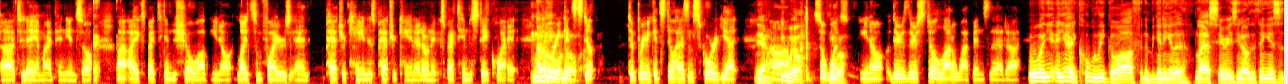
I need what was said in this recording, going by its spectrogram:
uh, today, in my opinion. So I, I expect him to show up, you know, light some fires, and Patrick Kane is Patrick Kane. I don't expect him to stay quiet. No, DeBrincat no. still, still hasn't scored yet. Yeah. Um, He will. So He once you know, there's there's still a lot of weapons that uh, Well, and you, and you had Kubalik go off in the beginning of the last series. You know, the thing is,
